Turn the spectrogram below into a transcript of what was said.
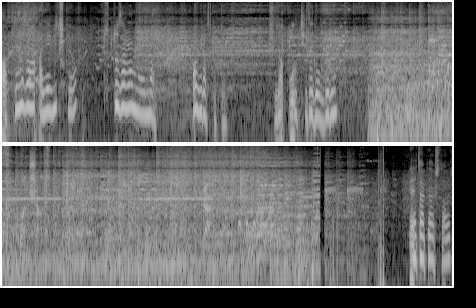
attığınız zaman alevli çıkıyor. Tuttuğu zaman normal. O biraz kötü. Şuradan ultiyi de doldurayım. Evet arkadaşlar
